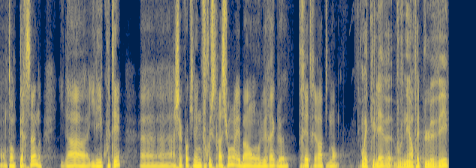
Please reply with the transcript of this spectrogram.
en, tant que personne, il a, il est écouté. à chaque fois qu'il a une frustration, eh ben on lui règle très très rapidement. Ouais, tu lèves, vous venez en fait lever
